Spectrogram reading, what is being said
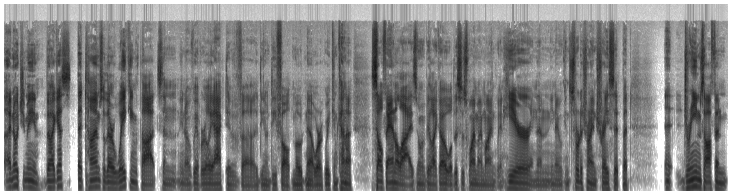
I know what you mean. Though I guess at times with our waking thoughts, and you know, if we have a really active, uh, you know, default mode network, we can kind of self-analyze and we'd be like, oh, well, this is why my mind went here, and then you know, we can sort of try and trace it. But uh, dreams often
